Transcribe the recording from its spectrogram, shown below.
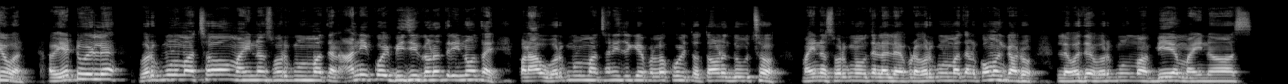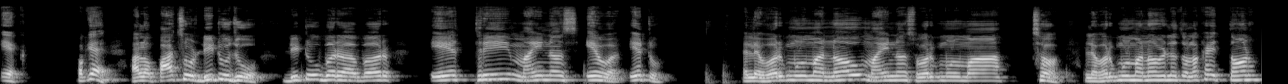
a one હવે એ ટુ એટલે વર્ગમૂળમાં છ માઇનસ વર્ગમૂળમાં ત્રણ. આની કોઈ બીજી ગણતરી ન થાય, પણ આવું વર્ગમૂળમાં છની જગ્યા પર લખવું હોય તો ત્રણ દુ છ. માઇનસ વર્ગમૂળ ત્રણ, એટલે આપણે વર્ગમૂળમાં ત્રણ કોમન કાઢો, એટલે વધે વર્ગમૂળમાં બે માઇનસ એક. ઓકે? હાલો, પાછું ડી ટુ જુઓ. ડી ટુ બરાબર a three minus a one a two એટલે વર્ગમૂળમાં નવ માઇનસ વર્ગમૂળમાં છ. એટલે વર્ગમૂળમાં નવ એટલે તો લખાય ત્રણ.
